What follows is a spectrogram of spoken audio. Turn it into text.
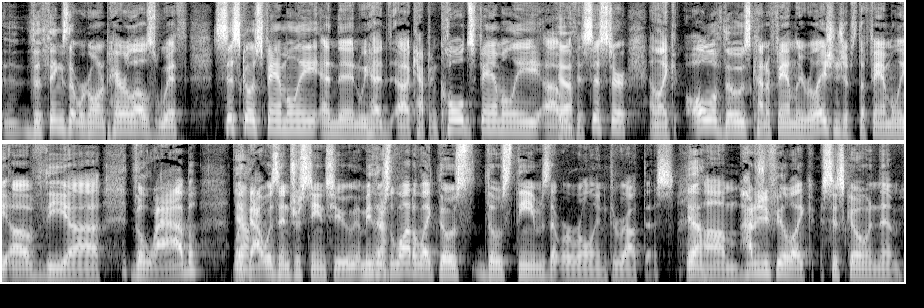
the things that were going parallels with Cisco's family, and then we had uh, Captain Cold's family uh, Yeah. with his sister, and like all of those kind of family relationships. The family of the uh, the lab, like Yeah. that was interesting too. I mean, there's a lot of like those those themes that were rolling throughout this. Yeah. Um, how did you feel like Cisco and them?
